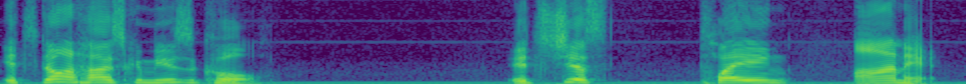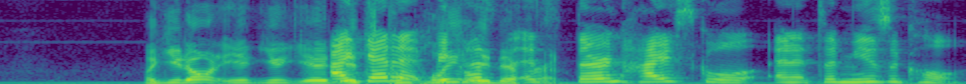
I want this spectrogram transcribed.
It's not High School Musical. It's just playing on it. Like you don't. You. you it, I it's get it completely because different. it's they're in high school and it's a musical.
